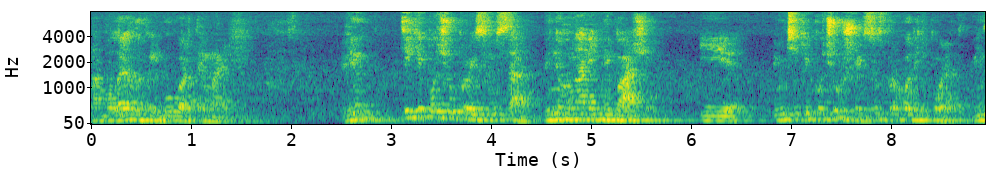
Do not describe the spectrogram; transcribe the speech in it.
наполегливий був Артемей. Він тільки почув про Ісуса, він його навіть не бачив. І він тільки почув, що Ісус проходить поряд. Він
